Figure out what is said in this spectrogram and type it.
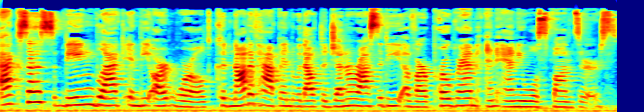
Access being black in the art world could not have happened without the generosity of our program and annual sponsors.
